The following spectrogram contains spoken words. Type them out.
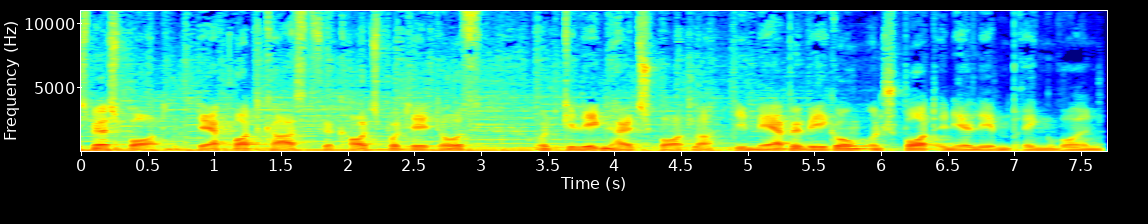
Endlich mehr Sport, der Podcast für Couch Potatoes und Gelegenheitssportler, die mehr Bewegung und Sport in ihr Leben bringen wollen.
